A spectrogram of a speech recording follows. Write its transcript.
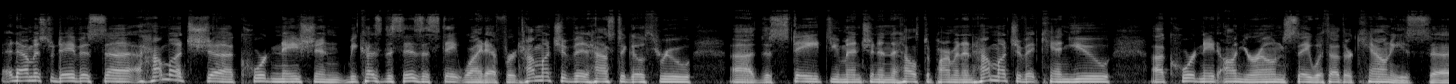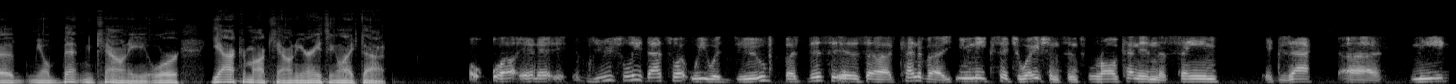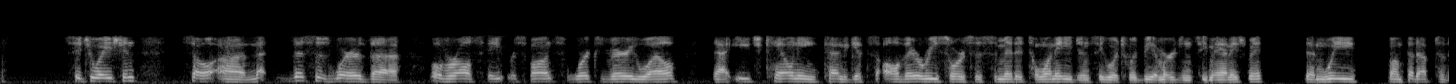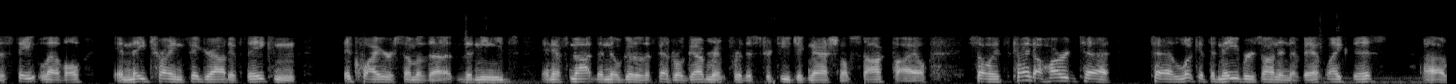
Now, Mr. Davis, uh, how much uh, coordination, because this is a statewide effort, how much of it has to go through uh, the state you mentioned in the health department, and how much of it can you uh, coordinate on your own, say, with other counties, uh, you know, Benton County or Yakima County or anything like that? Well, and it, usually that's what we would do, but this is uh, kind of a unique situation since we're all kind of in the same exact need situation. So um, that, this is where the overall state response works very well. That each county kind of gets all their resources submitted to one agency, which would be emergency management. Then we bump it up to the state level, and they try and figure out if they can acquire some of the the needs, and if not, then they'll go to the federal government for the strategic national stockpile. So it's kind of hard to to look at the neighbors on an event like this. Uh,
